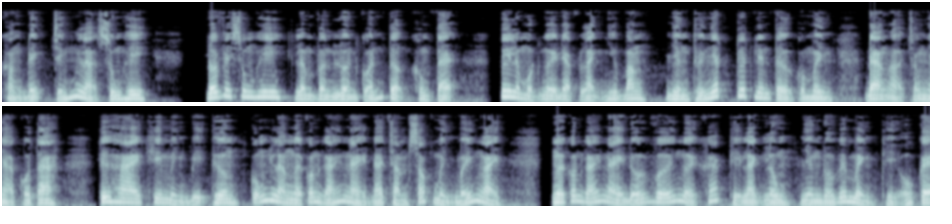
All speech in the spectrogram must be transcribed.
khẳng định chính là sung hy. Đối với sung hy, lâm vân luôn có ấn tượng không tệ tuy là một người đẹp lạnh như băng, nhưng thứ nhất tuyết liên tử của mình đang ở trong nhà cô ta. Thứ hai, khi mình bị thương, cũng là người con gái này đã chăm sóc mình mấy ngày. Người con gái này đối với người khác thì lạnh lùng, nhưng đối với mình thì ok.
